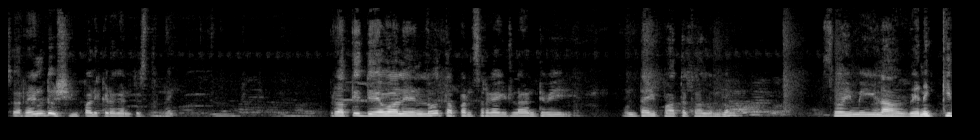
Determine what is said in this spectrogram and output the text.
సో రెండు శిల్పాలు ఇక్కడ కనిపిస్తున్నాయి. ప్రతి దేవాలయంలో తప్పనిసరిగా ఇట్లాంటివి ఉంటాయి పాతకాలంలో. సో ఇవి ఇలా వెనక్కి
